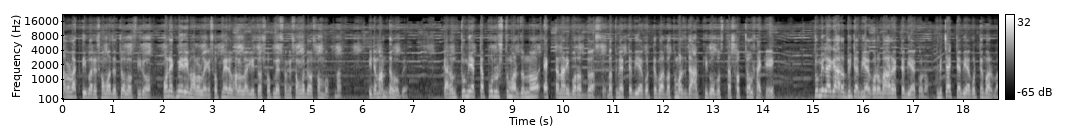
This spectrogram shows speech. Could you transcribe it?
ভালো লাগতেই পারে, সমাজে চলো, ফিরো। অনেক মেয়েরই ভালো লাগে, সব মেয়ের ভালো লাগলে তো আর সব মেয়ের সঙ্গে সঙ্গ দেওয়া সম্ভব না। এটা মানতে হবে। কারণ তুমি একটা পুরুষ, তোমার জন্য একটা নারী বরাদ্দ আছে। বা তুমি একটা বিয়ে করতে পারবা তোমার যদি আর্থিক অবস্থা সচ্ছল থাকে, তুমি লাগে আরও দুইটা বিয়ে করো বা আরও একটা বিয়ে করো। তুমি চারটা বিয়ে করতে পারবা,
